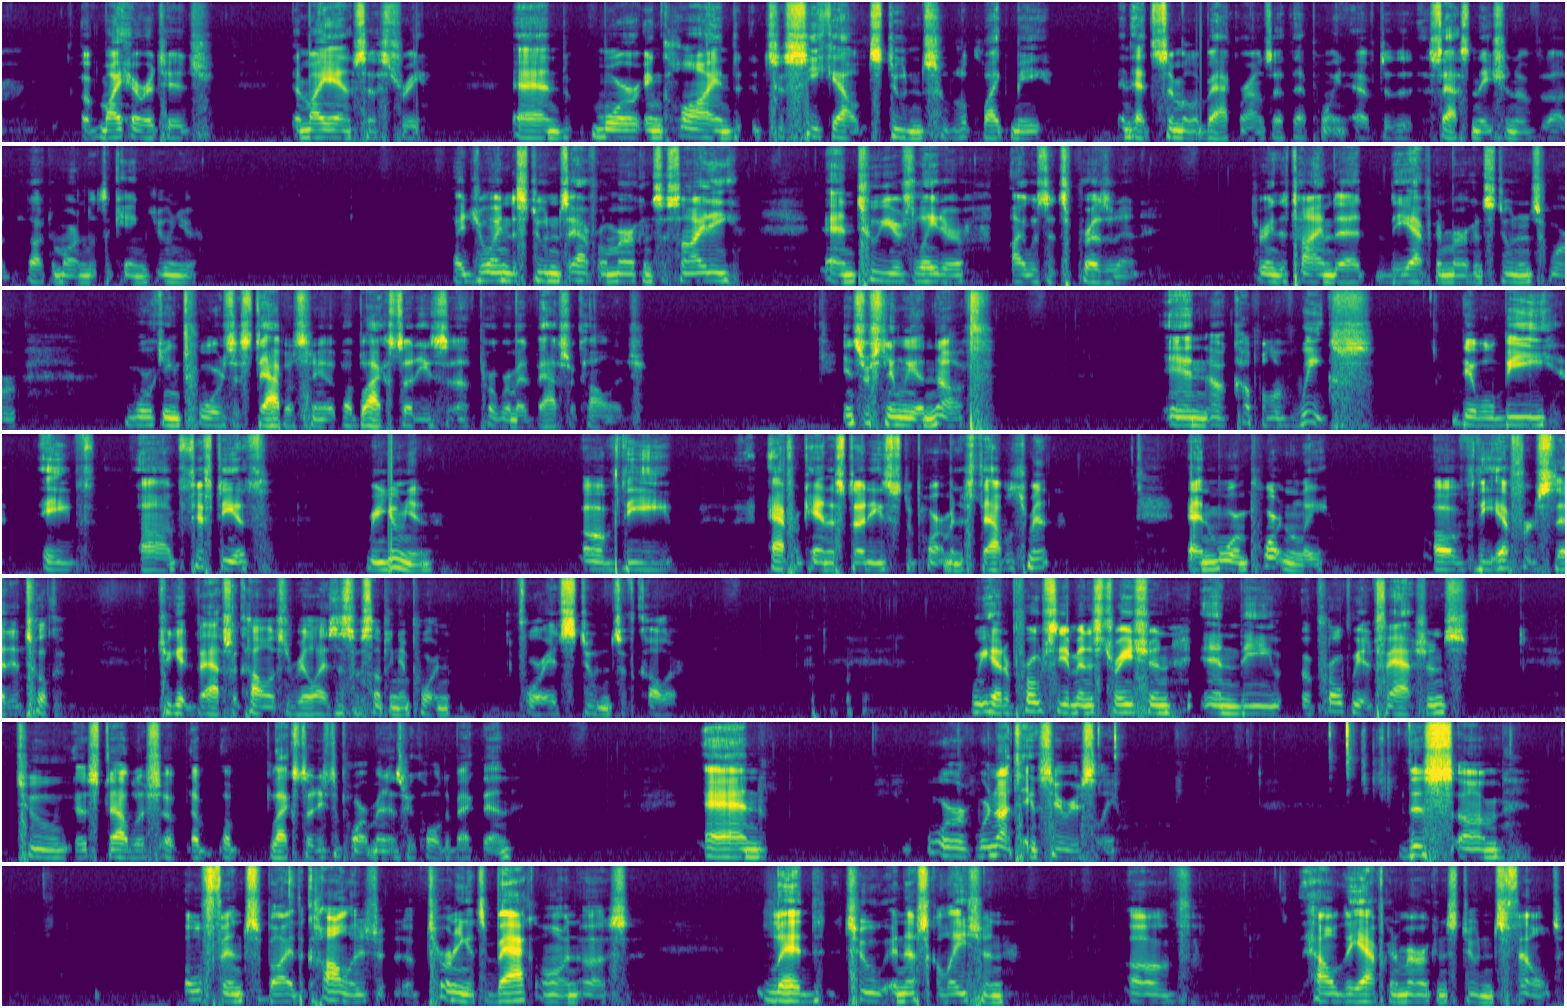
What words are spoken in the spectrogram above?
of my heritage and my ancestry and more inclined to seek out students who looked like me and had similar backgrounds at that point after the assassination of uh, Dr. Martin Luther King Jr. I joined the Students Afro American Society, and two years later, I was its president during the time that the African American students were working towards establishing a, Black Studies uh, program at Vassar College. Interestingly enough, in a couple of weeks, there will be a uh, 50th reunion of the Africana Studies Department establishment, and more importantly, of the efforts that it took to get Vassar College to realize this was something important for its students of color. We had approached the administration in the appropriate fashions to establish a, a, a Black Studies Department, as we called it back then, and we're, we're not taken seriously this um, offense by the college of turning its back on us led to an escalation of how the African American students felt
